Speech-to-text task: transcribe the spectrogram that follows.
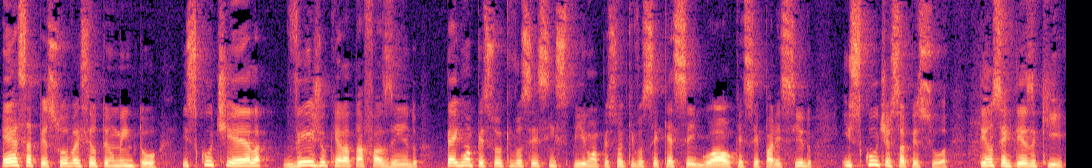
Essa pessoa vai ser o teu mentor. Escute ela, veja o que ela está fazendo, pegue uma pessoa que você se inspira, uma pessoa que você quer ser igual, quer ser parecido, escute essa pessoa. Tenho certeza que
